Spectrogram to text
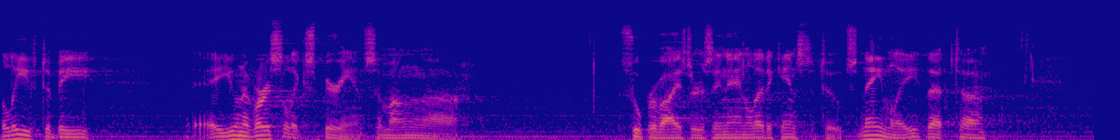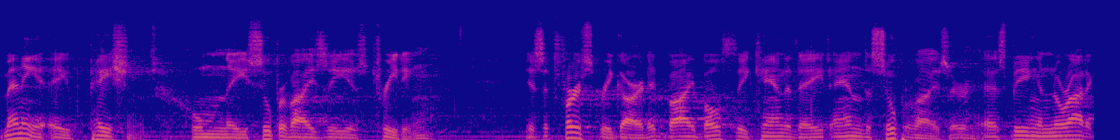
believe to be a universal experience among uh, supervisors in analytic institutes, namely that uh, many a patient whom the supervisee is treating is at first regarded by both the candidate and the supervisor as being a neurotic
